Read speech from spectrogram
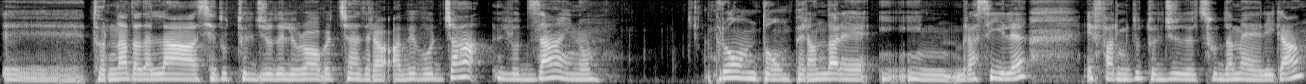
eh, tornata dall'Asia, tutto il giro dell'Europa, eccetera, avevo già lo zaino pronto per andare in Brasile e farmi tutto il giro del Sud America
